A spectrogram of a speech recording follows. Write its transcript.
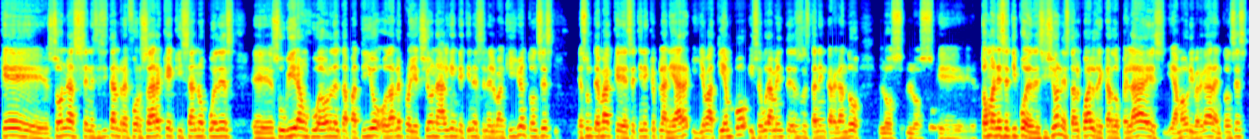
¿Qué zonas se necesitan reforzar que quizá no puedes eh, subir a un jugador del tapatío o darle proyección a alguien que tienes en el banquillo? Entonces, es un tema que se tiene que planear y lleva tiempo y seguramente de eso se están encargando los, los que toman ese tipo de decisiones, tal cual Ricardo Peláez y Amauri Vergara. Entonces,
